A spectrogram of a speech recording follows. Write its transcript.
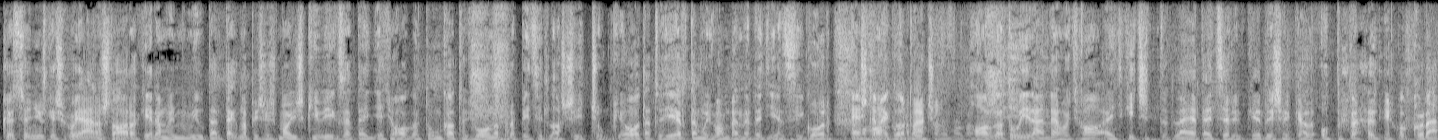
köszönjük, és akkor János arra kérem, hogy miután tegnap is és ma is kivégzett egy-egy hallgatónkat, hogy holnapra picit lassítsunk, jó? Tehát, hogy értem, hogy van benned egy ilyen szigor. Este a megkorbácsolom magam. Hallgató iránt, de hogyha egy kicsit lehet egyszerűbb kérdésekkel operálni, akkor á,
